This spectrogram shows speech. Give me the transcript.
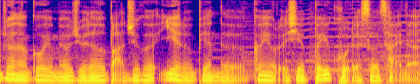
听这样的歌，有没有觉得把这个夜都变得更有了一些悲苦的色彩呢？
